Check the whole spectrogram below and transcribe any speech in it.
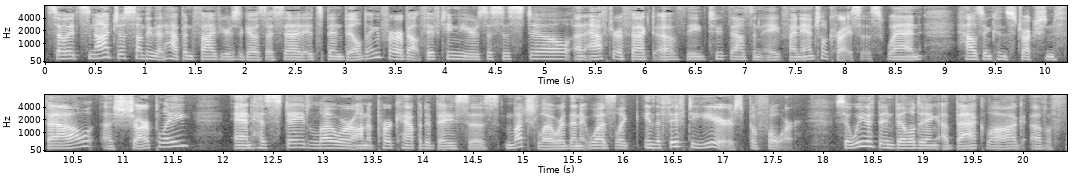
So it's not just something that happened five years ago. As I said, it's been building for about 15 years. This is still an after effect of the 2008 financial crisis when housing construction fell uh, sharply and has stayed lower on a per capita basis, much lower than it was like in the 50 years before. So we have been building a backlog of,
